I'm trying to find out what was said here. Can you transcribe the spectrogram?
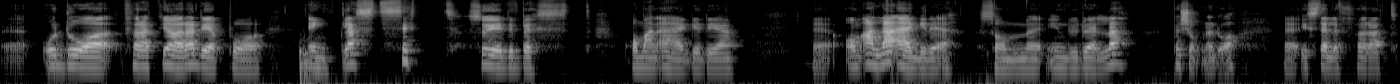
Eh, och då för att göra det på enklast sätt så är det bäst om man äger det, eh, om alla äger det som individuella personer då. Istället för att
